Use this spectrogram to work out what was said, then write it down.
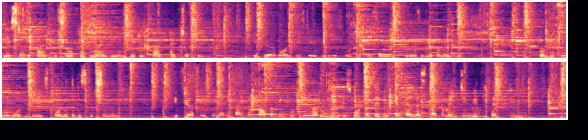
Guests are required to show photo ID and credit card at check-in. If you have already stayed in this hotel, please share your experience in the comment box. For booking or more details, follow the description link. If you are facing any kind of problem in booking a room in this hotel, then you can tell us by commenting. We will help you.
